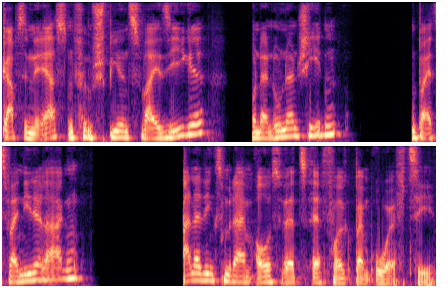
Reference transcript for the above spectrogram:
gab es in den ersten fünf Spielen zwei Siege und ein Unentschieden bei zwei Niederlagen. Allerdings mit einem Auswärtserfolg beim OFC.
